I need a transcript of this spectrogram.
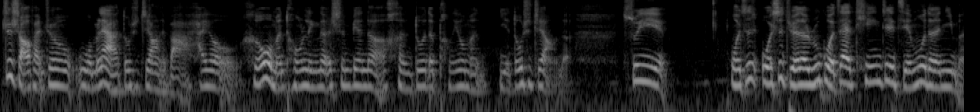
至少反正我们俩都是这样的吧，还有和我们同龄的身边的很多的朋友们也都是这样的，所以，我是我是觉得，如果在听这节目的你们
